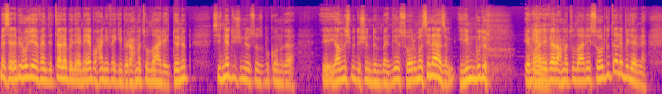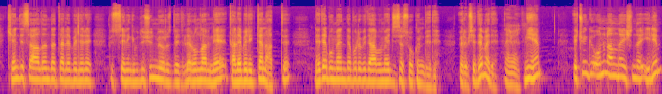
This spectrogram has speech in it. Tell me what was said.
Mesela bir hoca efendi talebelerine Ebu Hanife gibi rahmetullahi aleyh dönüp siz ne düşünüyorsunuz bu konuda Ee, yanlış mı düşündüm ben diye sorması lazım. İlim budur. Ebu Evet. Hanife rahmetullahi aleyh sordu talebelerine. Kendi sağlığında talebeleri biz senin gibi düşünmüyoruz dediler. Onlar ne talebelikten attı ne de bu mendeburu bir daha bu meclise sokun dedi. Öyle bir şey demedi. Evet. Niye? E çünkü onun anlayışında ilim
